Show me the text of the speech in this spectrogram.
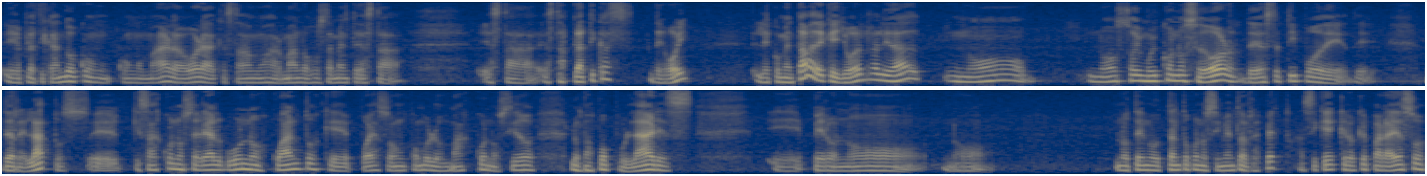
eh, platicando con, con, Omar ahora que estábamos armando justamente esta, esta, estas pláticas de hoy, le comentaba de que yo en realidad no, no soy muy conocedor de este tipo de, de, de relatos. Eh, quizás conoceré algunos cuantos que pues son como los más conocidos, los más populares, eh, pero no, no, no tengo tanto conocimiento al respecto. Así que creo que para eso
